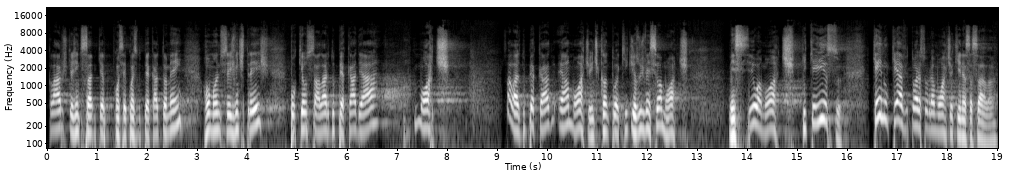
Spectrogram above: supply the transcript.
claros, que a gente sabe que é consequência do pecado também, Romanos 6, 23, porque o salário do pecado é a morte. O salário do pecado é a morte. A gente cantou aqui que Jesus venceu a morte. Venceu a morte. O que, que é isso? Quem não quer a vitória sobre a morte aqui nessa sala?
